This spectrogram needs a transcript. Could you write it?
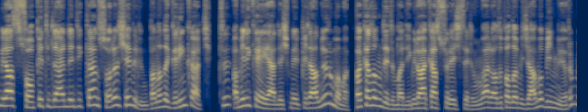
Biraz sohbet ilerledikten sonra şey dedim, bana da Green Card çıktı. Amerika'ya yerleşmeyi planlıyorum ama bakalım dedim hadi mülakat süreçlerim var, alıp alamayacağımı bilmiyorum.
